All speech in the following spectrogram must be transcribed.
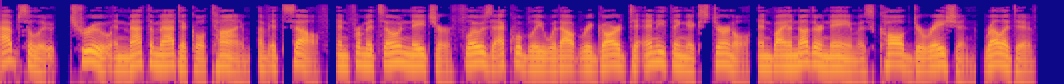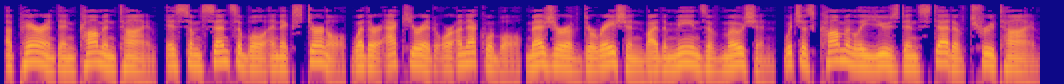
absolute, true and mathematical time, of itself, and from its own nature flows equably without regard to anything external, and by another name is called duration, relative, apparent and common time, is some sensible and external whether accurate or unequable measure of duration by the means of motion, which is commonly used instead of true time.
